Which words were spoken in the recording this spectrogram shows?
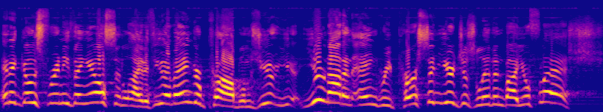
And it goes for anything else in life. If you have anger problems, you're, you're not an angry person, you're just living by your flesh.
